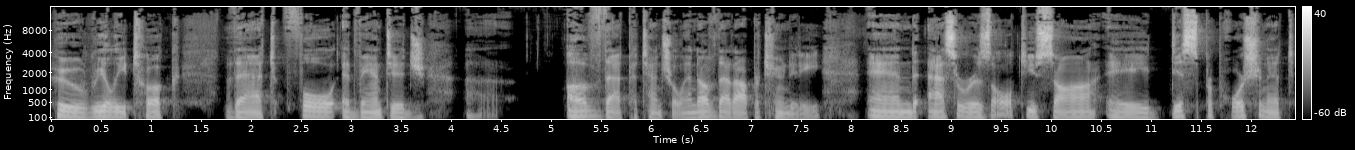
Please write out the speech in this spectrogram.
who really took that full advantage uh, of that potential and of that opportunity. And as a result, you saw a disproportionate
